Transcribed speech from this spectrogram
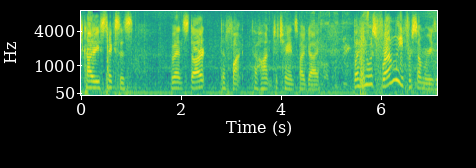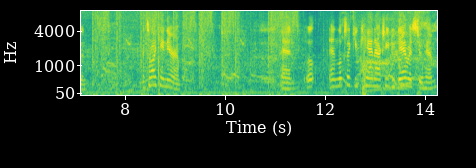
Kyrie sixes, then start to find to hunt to chainsaw guy. But he was friendly for some reason until I came near him. And well, and looks like you can actually do damage to him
